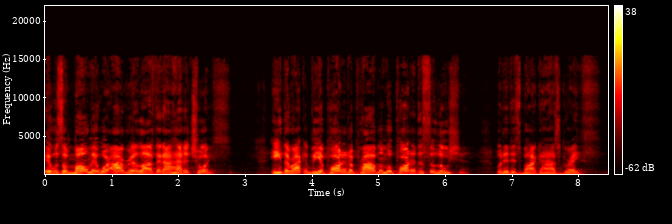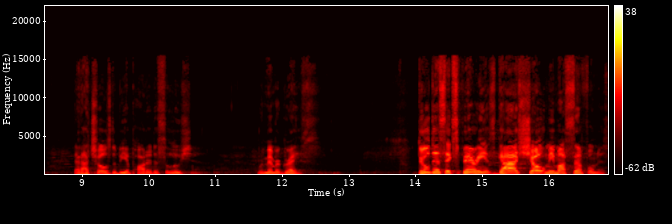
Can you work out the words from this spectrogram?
It was a moment where I realized that I had a choice. Either I could be a part of the problem or part of the solution, but it is by God's grace that I chose to be a part of the solution. Remember grace. Through this experience, God showed me my sinfulness.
